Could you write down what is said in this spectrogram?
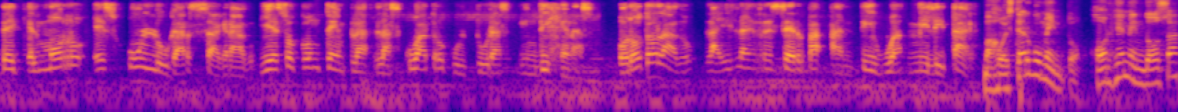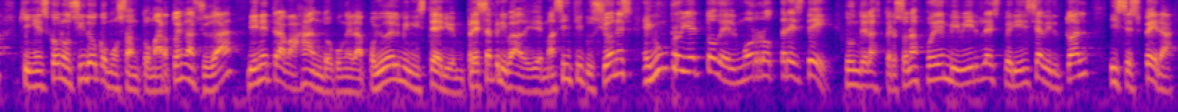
de que el morro es un lugar sagrado y eso contempla las cuatro culturas indígenas. Por otro lado, la isla es reserva antigua militar. Bajo este argumento, Jorge Mendoza, quien es conocido como Santo Marto en la ciudad, viene trabajando con el apoyo del ministerio, empresa privada y demás instituciones en un proyecto del morro 3D, donde las personas pueden vivir la experiencia virtual y se espera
